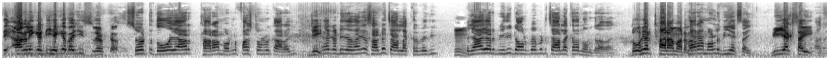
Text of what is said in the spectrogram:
ਤੇ ਅਗਲੀ ਗੱਡੀ ਹੈਗੀ ਆ ਬਾਈ ਜੀ Swift Swift 2018 model first owner car ਹੈ ਜੀ। ਜੀ। ਇਹ ਗੱਡੀ ਦੇ ਦਾਂਗੇ 4.5 ਲੱਖ ਰੁਪਏ ਦੀ। 50000 ਰੁਪਏ ਦੀ ਡਾਊਨ ਪੇਮੈਂਟ 4 ਲੱਖ ਦਾ ਲੋਨ ਕਰਾ ਦਾਂਗੇ। 2018 ਮਾਡਲ 18 ਮਾਡਲ VXI VXI ਹਾਂਜੀ।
